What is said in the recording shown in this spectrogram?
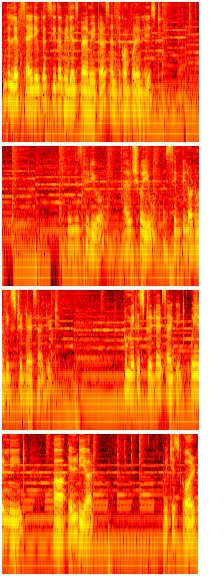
In the left side you can see the various parameters and the component list. In this video I will show you a simple automatic streetlight circuit. To make a streetlight circuit we will need a LDR which is called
